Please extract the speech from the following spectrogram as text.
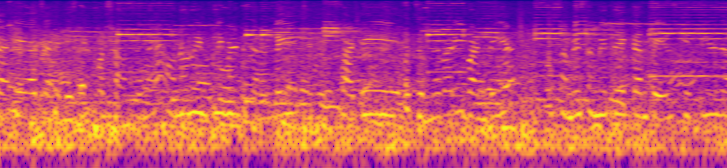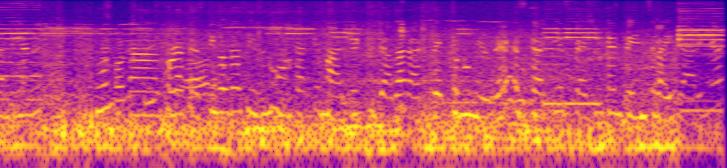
ਚਾਹੇ ਹੈ ਚਾਹੇ ਡਿਸਟ੍ਰਿਕਟ ਪ੍ਰਸ਼ਾਸਨ ਹੈ ਉਹਨਾਂ ਨੂੰ ਇੰਪਲੀਮੈਂਟ ਕਰਨ ਲਈ ਸਾਡੀ ਜ਼ਿੰਮੇਵਾਰੀ ਬਣਦੀ ਹੈ। ਉਹ ਸਮੇਂ-ਸਮੇਂ ਤੇ ਕੈਂਪੇਨਸ ਕੀਤੀਆਂ ਜਾਂਦੀਆਂ ਨੇ। ਹੁਣ ਅ, ਥੋੜਾ ਫੈਸਟੀਵਲ ਦਾ ਸੀਜ਼ਨ ਹੋਣ ਕਰਕੇ ਮਾਰਕੀਟ 'ਚ ਜ਼ਿਆਦਾ ਰਸ਼ ਦੇਖਣ ਨੂੰ ਮਿਲ ਰਿਹਾ ਹੈ। ਇਸ ਕਰਕੇ ਸਪੈਸ਼ਲ ਕੈਂਪੇਨ ਚਲਾਈ ਜਾ ਰਹੀ ਹੈ।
